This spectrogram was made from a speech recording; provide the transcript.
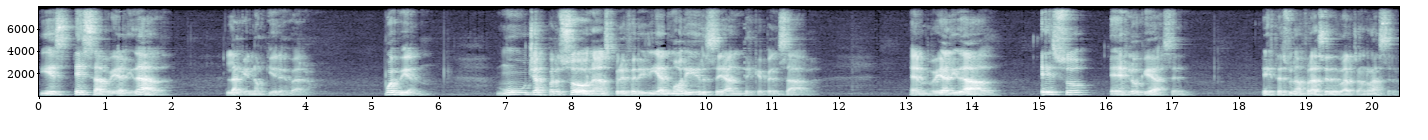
y es esa realidad la que no quieres ver. Pues bien, muchas personas preferirían morirse antes que pensar. En realidad, eso es lo que hacen. Esta es una frase de Bertrand Russell.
